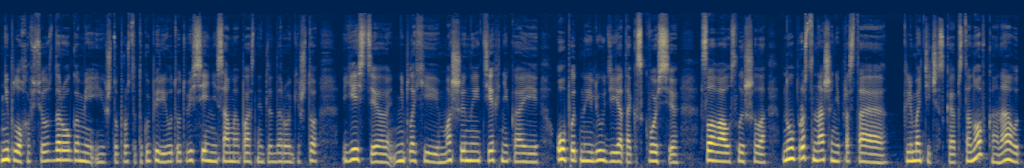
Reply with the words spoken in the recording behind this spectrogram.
неплохо все с дорогами, и что просто такой период вот весенний самый опасный для дороги, что есть э, неплохие машины, техника и опытные люди, я так сквозь э, слова услышала. Ну, просто наша непростая климатическая обстановка, она вот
